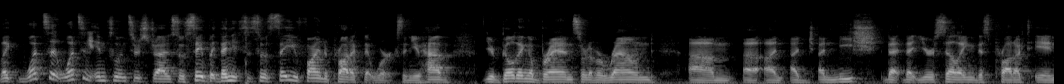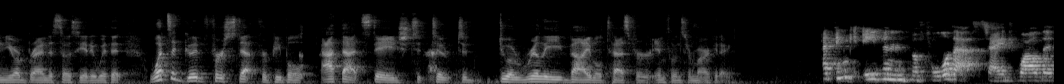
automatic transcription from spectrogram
like what's a what's an influencer strategy? So say but then you, so say you find a product that works and you have you're building a brand sort of around um, a, a, a, niche that, that you're selling this product in your brand associated with it. What's a good first step for people at that stage to, to, to do a really valuable test for influencer marketing I think even before that stage, while they're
